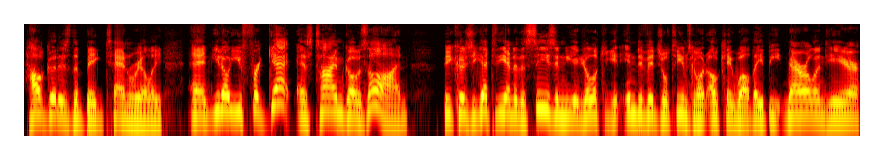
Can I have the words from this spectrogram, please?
How good is the Big Ten really? And you know, you forget as time goes on because you get to the end of the season, you- you're looking at individual teams going, okay, well, they beat Maryland here,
